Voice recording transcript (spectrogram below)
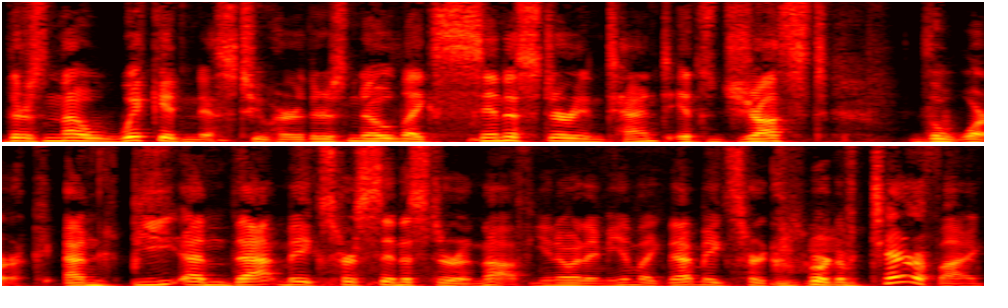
there's no wickedness to her. There's no like sinister intent. It's just the work and be and that makes her sinister enough. You know what I mean? Like that makes her sort of terrifying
